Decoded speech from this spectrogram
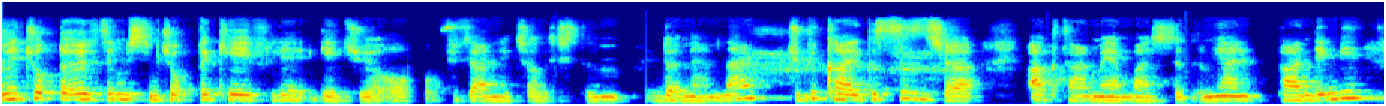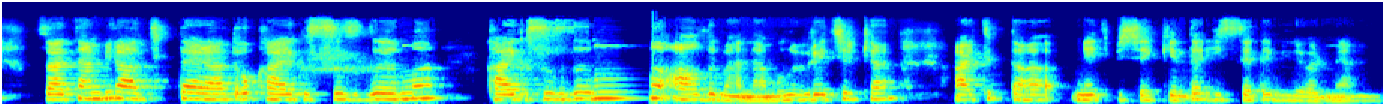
Ve çok da özlemişim, çok da keyifli geçiyor o füzenle çalıştığım dönemler. Çünkü kaygısızca aktarmaya başladım. Yani pandemi zaten birazcık da herhalde o kaygısızlığımı kaygısızlığımı aldı benden. Bunu üretirken artık daha net bir şekilde hissedebiliyorum yani.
